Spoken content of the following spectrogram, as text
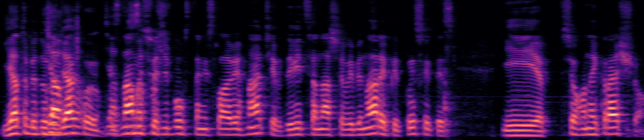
я тобі дуже Дякую. дякую. Дякую З нами за сьогодні був Станіслав Ігнатів. Дивіться наші вебінари, підписуйтесь і всього найкращого.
